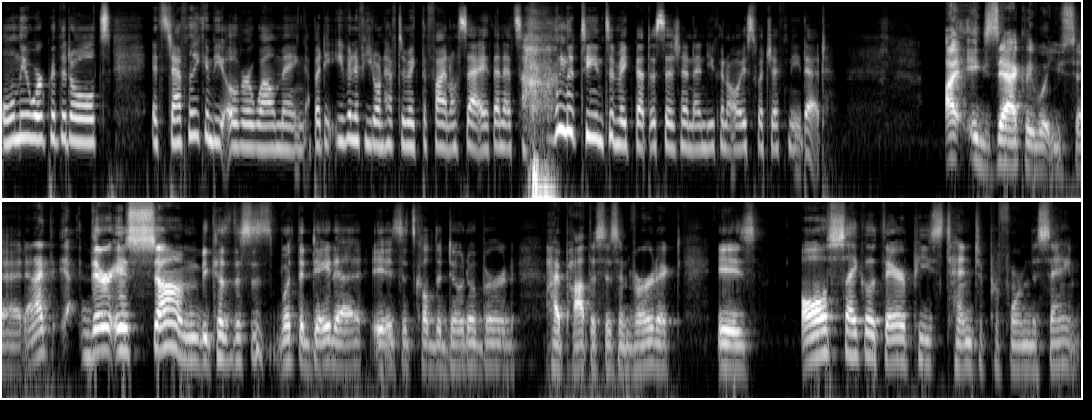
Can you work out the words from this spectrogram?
only work with adults? It's definitely can be overwhelming, but even if you don't have to make the final say, then it's on the teen to make that decision, and you can always switch if needed. I exactly what you said, and I there is some because this is what the data is. It's called the dodo bird hypothesis and verdict. Is all psychotherapies tend to perform the same,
